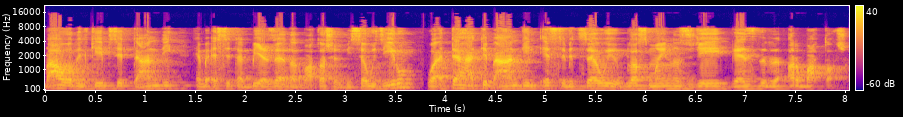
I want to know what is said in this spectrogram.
بعوض ال k ب 6 عندي يبقى s تربيع زائد 14 بيساوي 0 وقتها هتبقى عندي ال s بتساوي plus minus j جذر 14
